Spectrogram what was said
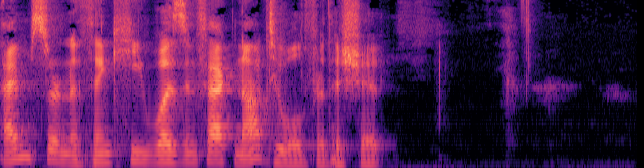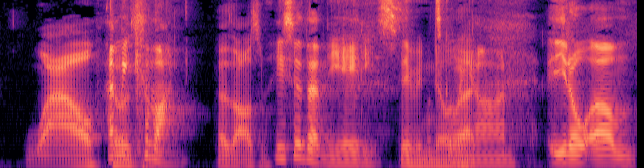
I'm starting to think he was, in fact, not too old for this shit. Wow. I mean, come on. That was awesome. He said that in the 80s. Didn't even What's know going that. on? You know, um,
